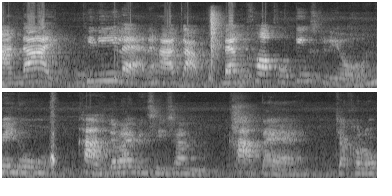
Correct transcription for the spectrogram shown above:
านได้ ที่นี่แหละนะคะกับ Bangkok Cooking Studio เมนูค่ะผมจะไล่เป็นซีซั่นค่ะ แต่จะเคารพ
